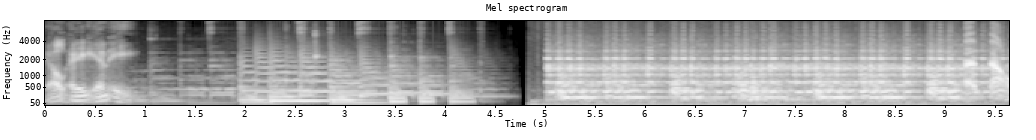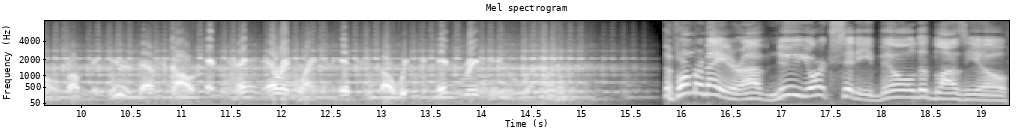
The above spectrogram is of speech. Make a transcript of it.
L A N E. And now, from the news desk of Insane Erik Lane, it's the Week in Review. The former mayor of New York City, Bill de Blasio,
